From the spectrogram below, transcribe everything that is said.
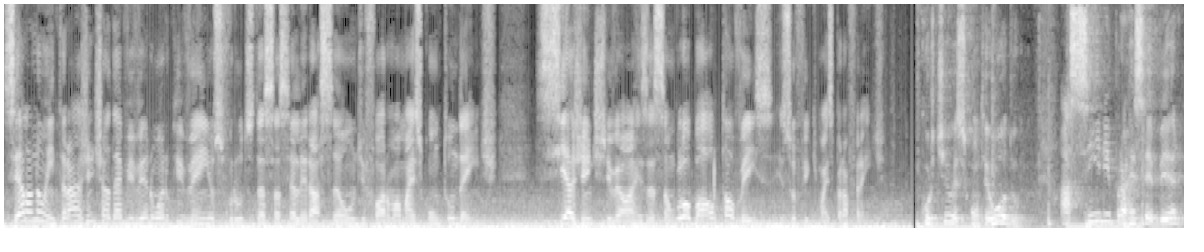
Se ela não entrar, a gente já deve ver no ano que vem os frutos dessa aceleração de forma mais contundente. Se a gente tiver uma recessão global, talvez isso fique mais para frente. Curtiu esse conteúdo? Assine para receber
